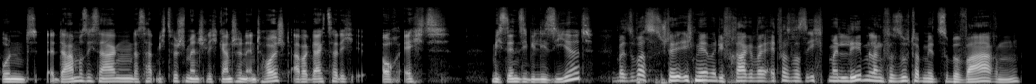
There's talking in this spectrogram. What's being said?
Und da muss ich sagen, das hat mich zwischenmenschlich ganz schön enttäuscht, aber gleichzeitig auch echt mich sensibilisiert. Bei sowas stelle ich mir immer die Frage, weil etwas, was ich mein Leben lang versucht habe, mir zu bewahren,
